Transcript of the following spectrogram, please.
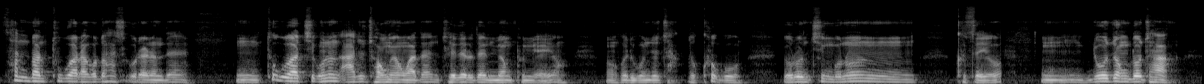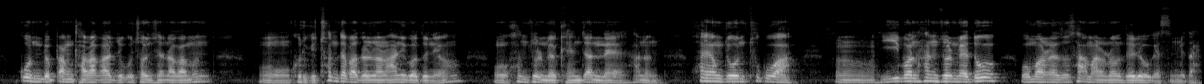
산반 투구화라고도 하시고 그러는데 음, 투구화 치고는 아주 정형화된 제대로 된 명품이에요. 어, 그리고 이제 작도 크고 요런 친구는 글쎄요. 음, 요 정도 작 꽃몇방 달아가지고 전시회 나가면 어, 그렇게 천대 받을 난 아니거든요. 어, 한솔매 괜찮네 하는 화형 좋은 투구화 어, 2번 한솔매도 5만원에서 4만원으로 내려오겠습니다.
